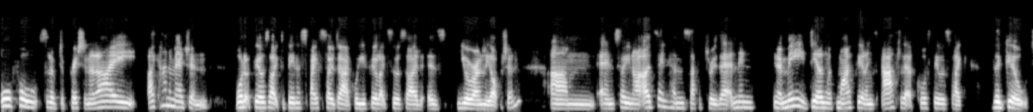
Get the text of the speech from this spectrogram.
awful sort of depression and i i can't imagine what it feels like to be in a space so dark where you feel like suicide is your only option. Um and so you know i'd seen him suffer through that and then you know me dealing with my feelings after that of course there was like the guilt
